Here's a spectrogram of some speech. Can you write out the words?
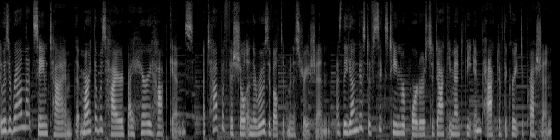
It was around that same time that Martha was hired by Harry Hopkins, a top official in the Roosevelt administration, as the youngest of 16 reporters to document the impact of the Great Depression.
